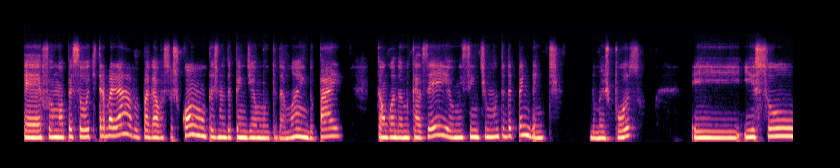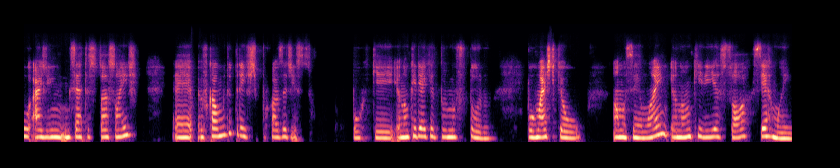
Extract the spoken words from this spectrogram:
é, fui uma pessoa que trabalhava, pagava suas contas, não dependia muito da mãe, do pai. Então, quando eu me casei, eu me senti muito dependente do meu esposo, e isso, em certas situações, é, eu ficava muito triste por causa disso, porque eu não queria aquilo para o meu futuro. Por mais que eu amo ser mãe, eu não queria só ser mãe.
